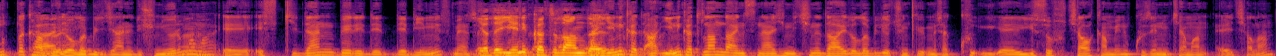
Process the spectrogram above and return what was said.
Mutlaka Yani- böyle olabileceğini düşünüyorum ama e, eskiden beri de, dediğimiz mesela Ya da yeni katılan da yeni kat- yeni katılan da aynı sinerjinin içine dahil olabiliyor. Çünkü mesela e, Yusuf Çalkan benim kuzenim keman e, çalan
